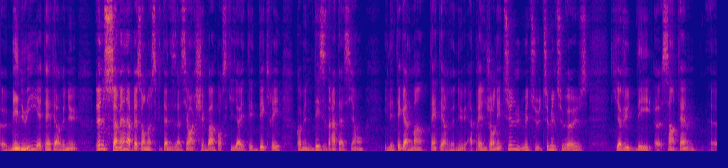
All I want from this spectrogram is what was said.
euh, minuit, est intervenue une semaine après son hospitalisation à Sheba pour ce qui a été décrit comme une déshydratation, il est également intervenu après une journée tumultueuse qui a vu des euh, centaines euh,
